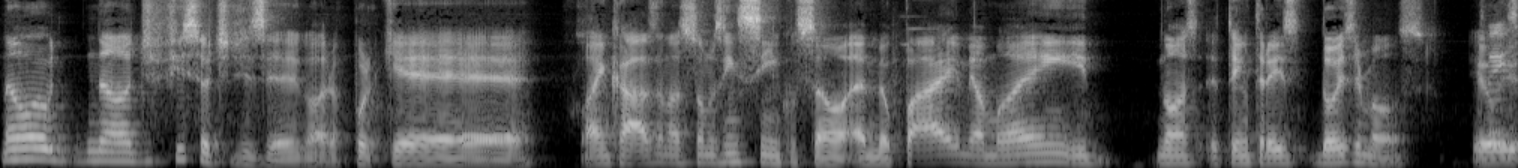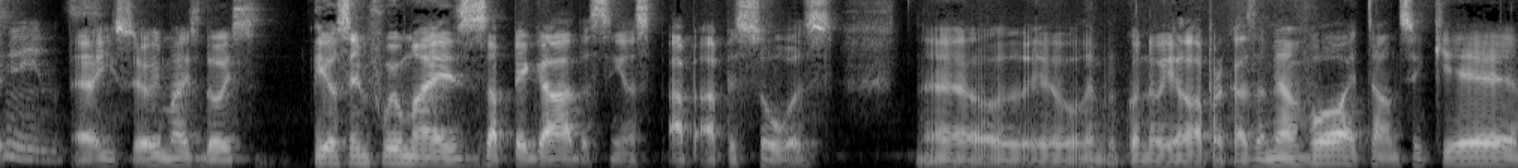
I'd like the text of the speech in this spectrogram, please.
Não, eu, não, é difícil eu te dizer agora, porque lá em casa nós somos em cinco, são é meu pai, minha mãe e nós, eu tenho três, dois irmãos. Eu, Três meninos. é isso, eu e mais dois. E eu sempre fui o mais apegado, assim, às- a, a pessoas. né? eu, eu lembro quando eu ia lá pra casa da minha avó e tal, não sei o quê.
